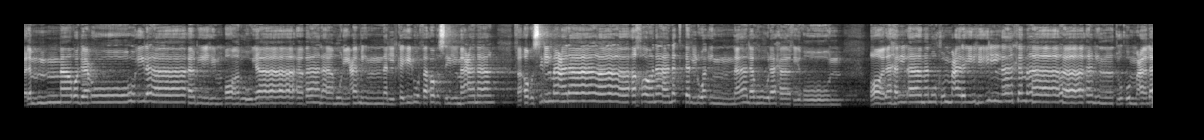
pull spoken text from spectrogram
فلما رجعوا إلى أبيهم قالوا يا أبانا منع منا الكيل فأرسل معنا, فأرسل معنا أخانا نكتل وإنا له لحافظون. قال هل آمنكم عليه إلا كما أمنتكم على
